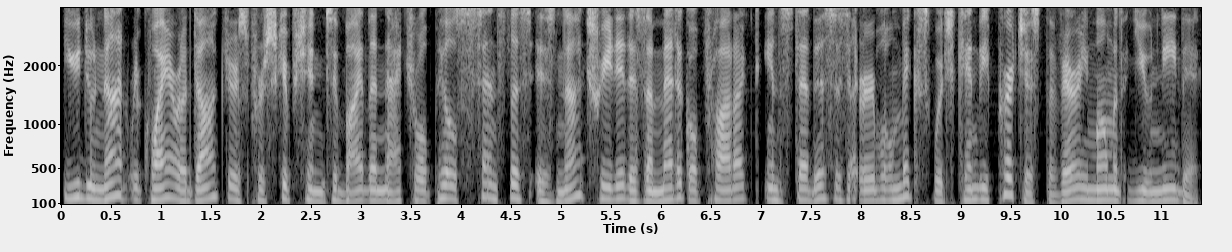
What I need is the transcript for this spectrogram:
You do not require a doctor's prescription to buy the natural pills since this is not treated as a medical product instead this is a herbal mix which can be purchased the very moment you need it.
